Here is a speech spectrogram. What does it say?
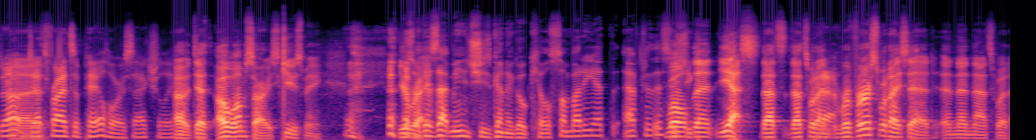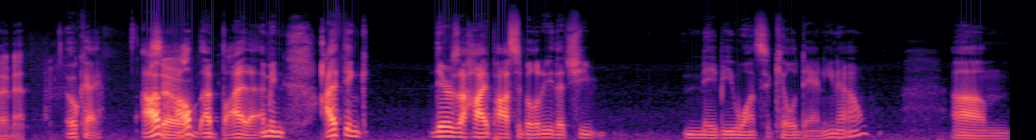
Oh, uh, Death Ride's a pale horse, actually. oh death oh I'm sorry excuse me you're so right does that mean she's gonna go kill somebody at th- after this? Well she- then yes that's that's what I Yeah. reverse what I said and then that's what I meant Okay, I'll, So- I'll I buy that. I mean, I think there's a high possibility that she maybe wants to kill Danny now. Um,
